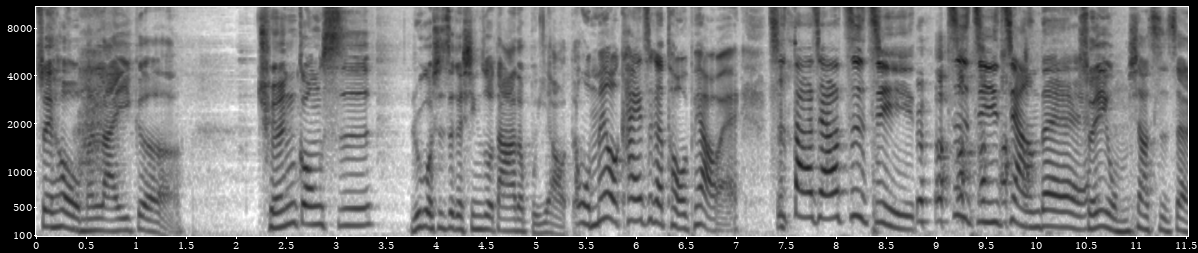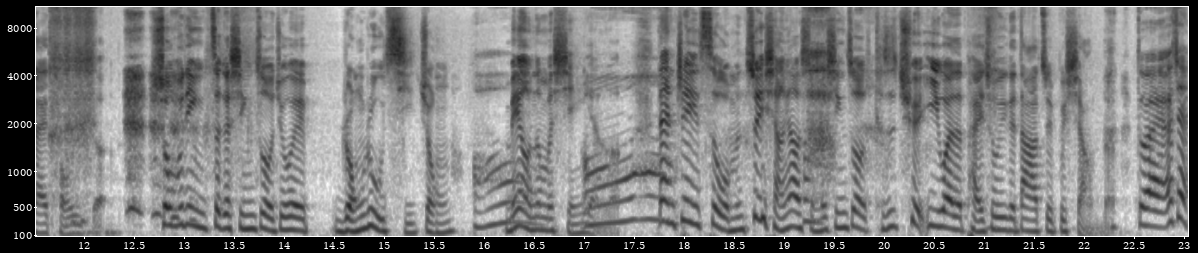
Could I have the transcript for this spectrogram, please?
最后我们来一个全公司。如果是这个星座，大家都不要的。我没有开这个投票，哎，是大家自己 自己讲的，哎。所以我们下次再来投一个，说不定这个星座就会融入其中，哦，没有那么显眼了。哦，但这一次我们最想要什么星座，可是却意外的排出一个大家最不想的。对，而且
